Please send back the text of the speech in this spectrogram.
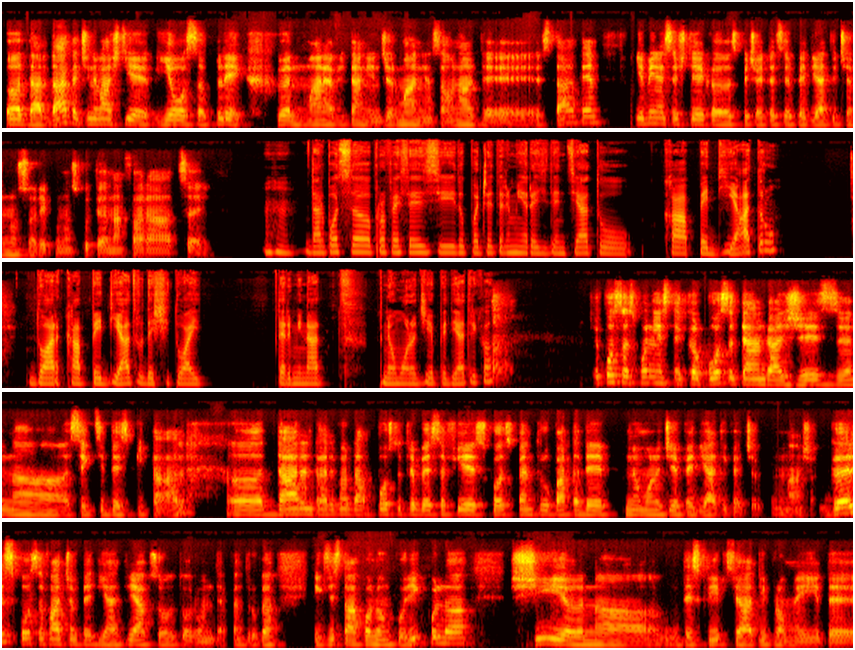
Uh, dar dacă cineva știe, eu o să plec în Marea Britanie, în Germania sau în alte state, e bine să știe că specialitățile pediatrice nu sunt recunoscute în afara țării. Mhm. Dar poți să profesezi după ce termini rezidențiatul ca pediatru? Doar ca pediatru, deși tu ai terminat pneumologie pediatrică? Ce pot să spun este că poți să te angajezi în uh, secții de spital, uh, dar, într-adevăr, da, postul trebuie să fie scos pentru partea de pneumologie pediatrică, ce așa. Gărzi poți să faci în pediatrie absolut oriunde, pentru că există acolo în curiculă și în uh, descripția diplomei de,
